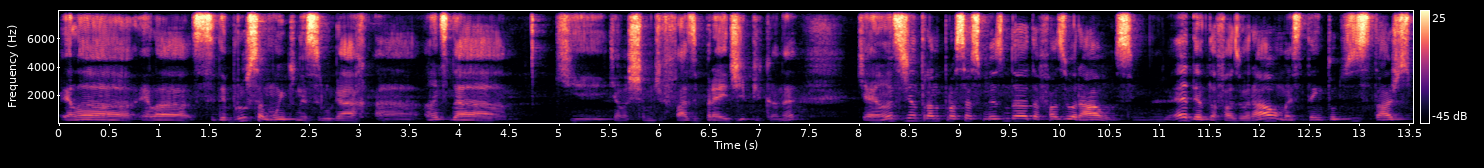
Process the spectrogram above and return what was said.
ela, ela se debruça muito nesse lugar antes da... Que, que ela chama de fase pré-edípica, né, que é antes de entrar no processo mesmo da, da fase oral, assim, é dentro da fase oral, mas tem todos os estágios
